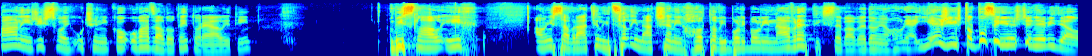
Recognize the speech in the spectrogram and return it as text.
pán Ježiš svojich učeníkov uvádzal do tejto reality, vyslal ich A oni sa vrátili celí nadšení, hotoví, boli, boli navretí seba vedomia. Hovoria, Ježiš, toto si ešte nevidel.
